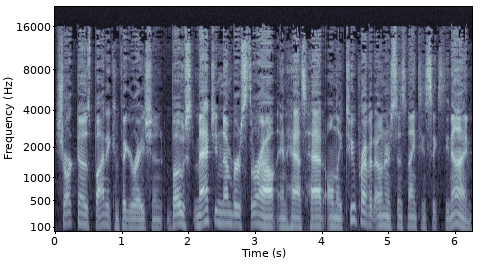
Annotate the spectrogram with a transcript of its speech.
shark nose body configuration, boasts matching numbers throughout, and has had only two private owners since 1969.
